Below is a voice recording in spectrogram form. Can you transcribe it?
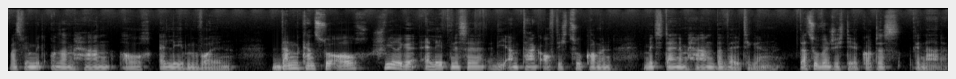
was wir mit unserem Herrn auch erleben wollen. Dann kannst du auch schwierige Erlebnisse, die am Tag auf dich zukommen, mit deinem Herrn bewältigen. Dazu wünsche ich dir Gottes Gnade.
